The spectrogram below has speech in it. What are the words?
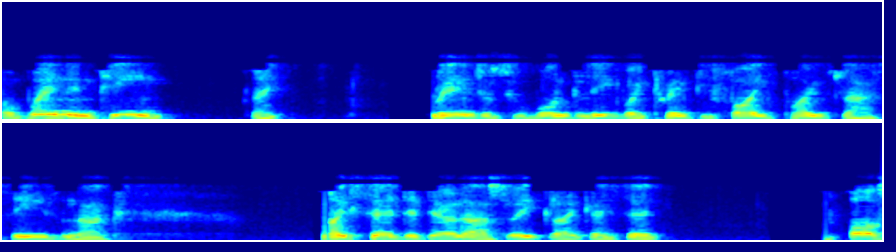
a winning team. Like Rangers who won the league by twenty five points last season. Like I said it there last week. Like I said, us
